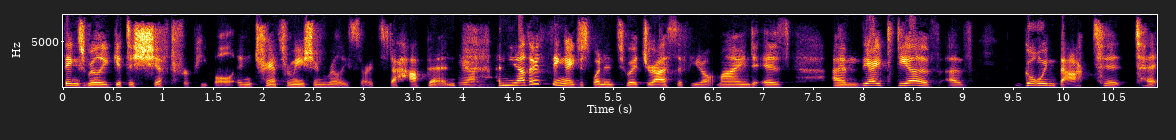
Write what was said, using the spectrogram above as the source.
things really get to shift for people and transformation really starts to happen. Yeah. And the other thing I just wanted to address, if you don't mind, is um, the idea of, of going back to, to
